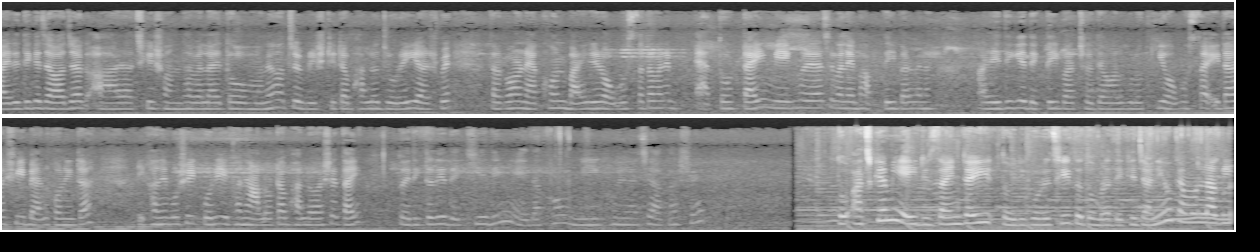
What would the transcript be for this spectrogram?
বাইরের দিকে যাওয়া যাক। আর আজকে সন্ধ্যাবেলায় তো মনে হচ্ছে বৃষ্টিটা ভালো জোরেই আসবে। তার কারণ এখন বাইরের অবস্থাটা মানে এতটাই মেঘ হয়ে আছে মানে ভাবতেই পারবে না। আর এদিকে দেখতেই পাচ্ছ দেওয়ালগুলো কি অবস্থা। এটা সেই ব্যালকনিটা। এখানে বসেই করি, এখানে আলোটা ভালো আসে তাই। তো এদিকটা দিয়ে দেখিয়ে দিই। এই দেখো, মেঘ হয়ে আছে আকাশে। তো আজকে আমি এই ডিজাইনটাই তৈরি করেছি। তো তোমরা দেখে জানিও কেমন লাগল।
